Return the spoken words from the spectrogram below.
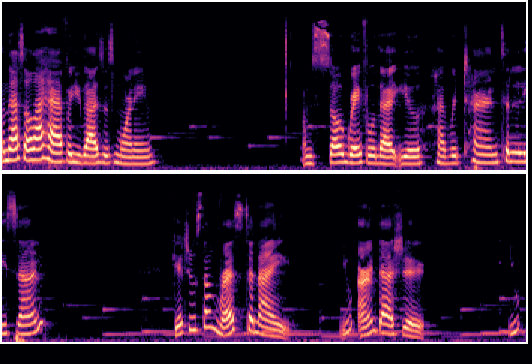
And that's all I have for you guys this morning. I'm so grateful that you have returned to listen. Get you some rest tonight. You earned that shit. You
